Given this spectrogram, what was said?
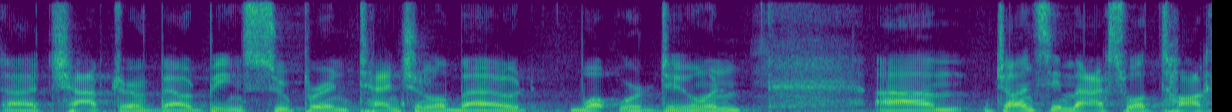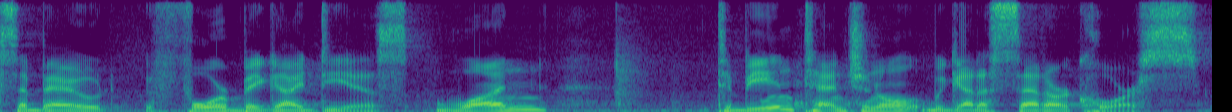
uh, chapter about being super intentional about what we're doing um, john c. Maxwell talks about four big ideas. One to be intentional we got to set our course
